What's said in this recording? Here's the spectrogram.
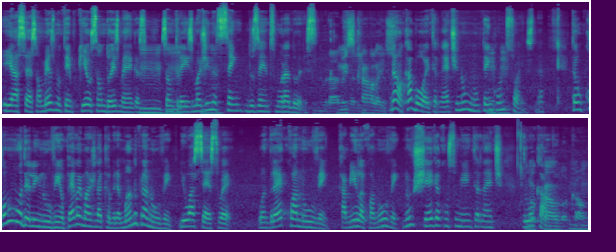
e acessa ao mesmo tempo que eu, são 2 megas, Uhum, são 3, imagina 100, 200 moradores. Não escala isso. Não, acabou, a internet não, não tem Uhum. condições, né? Então, como o modelo em nuvem, eu pego a imagem da câmera, mando para a nuvem e o acesso é o André com a nuvem, Camila com a nuvem, não chega a consumir a internet do local. Do local. Uhum.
